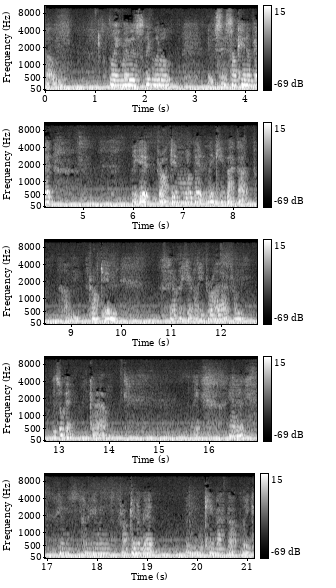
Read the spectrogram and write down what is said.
Um, the laneway was like a little, it was it sunk in a bit. Like it dropped in a little bit and then came back up. Um, dropped in. I don't. I can't really draw that from It's okay. like um, like yeah, it came kind of came and dropped in a bit and came back up like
